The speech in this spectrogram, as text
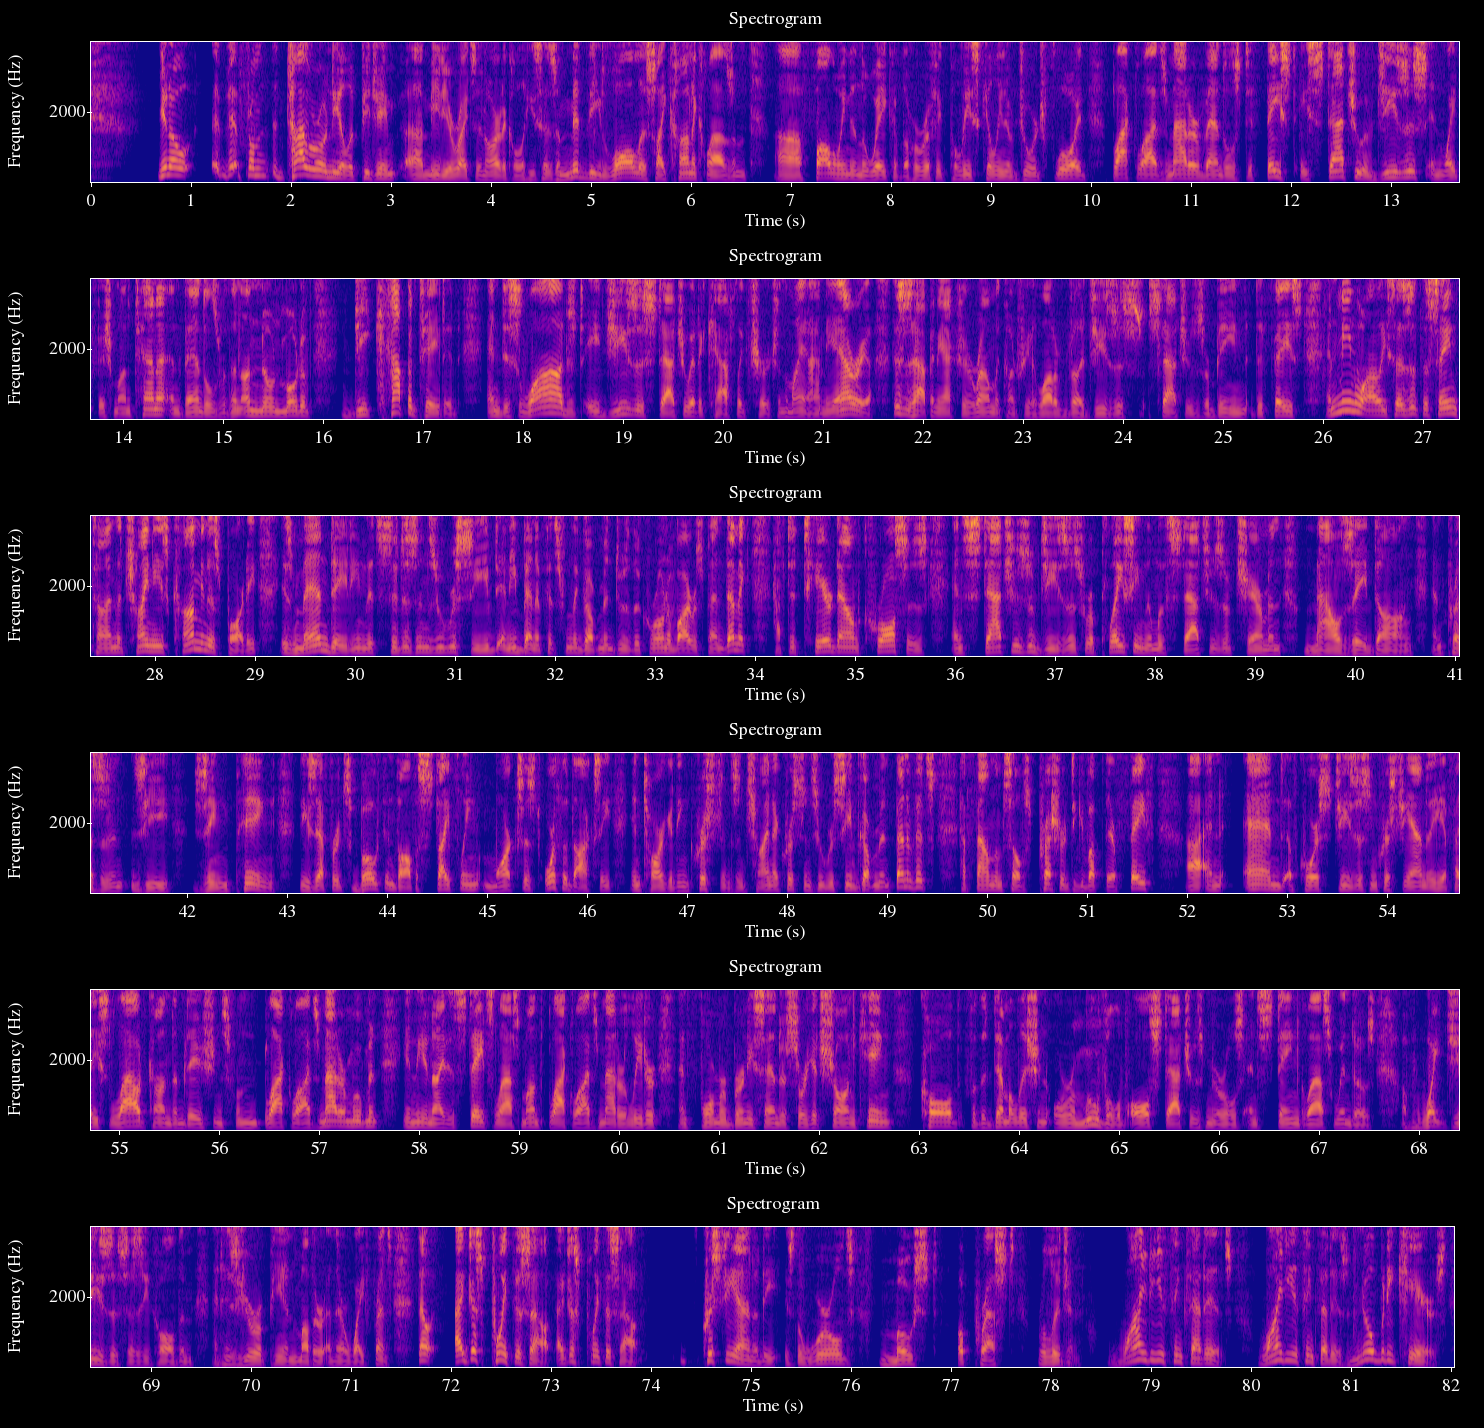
You know, from Tyler O'Neill at PJ uh, Media writes an article. He says, amid the lawless iconoclasm uh, following in the wake of the horrific police killing of George Floyd, Black Lives Matter vandals defaced a statue of Jesus in Whitefish, Montana, and vandals with an unknown motive decapitated and dislodged a Jesus statue at a Catholic church in the Miami area. This is happening actually around the country. A lot of uh, Jesus statues are being defaced. And meanwhile, he says at the same time, the Chinese Communist Party is mandating that citizens who receive received any benefits from the government due to the coronavirus pandemic have to tear down crosses and statues of Jesus, replacing them with statues of Chairman Mao Zedong and President Xi Jinping. These efforts both involve a stifling Marxist orthodoxy in targeting Christians. In China, Christians who receive government benefits have found themselves pressured to give up their faith. Uh, and, and, of course, Jesus and Christianity have faced loud condemnations from Black Lives Matter movement in the United States. Last month, Black Lives Matter leader and former Bernie Sanders surrogate Shaun King called for the demolition or removal of all statues, murals, and stained glass windows of white Jesus, as he called him, and his European mother and their white friends. Now, I just point this out. I just point this out. Christianity is the world's most oppressed religion. Why do you think that is? Why do you think that is? Nobody cares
